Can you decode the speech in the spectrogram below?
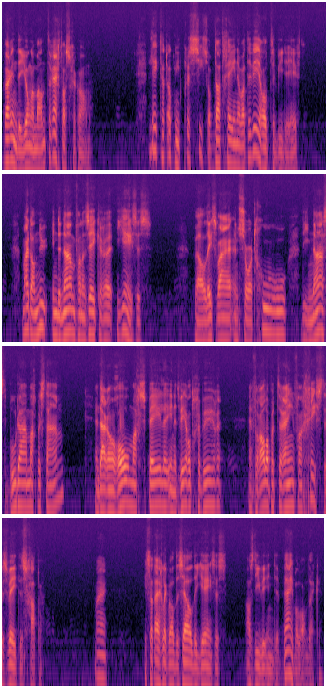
waarin de jonge man terecht was gekomen leek dat ook niet precies op datgene wat de wereld te bieden heeft. Maar dan nu in de naam van een zekere Jezus. Wel weliswaar een soort goeroe die naast Boeddha mag bestaan en daar een rol mag spelen in het wereldgebeuren en vooral op het terrein van geesteswetenschappen. Maar is dat eigenlijk wel dezelfde Jezus als die we in de Bijbel ontdekken?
